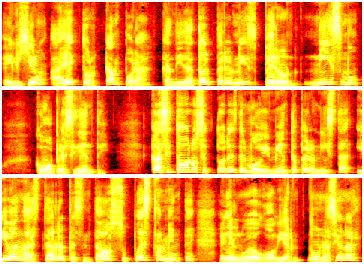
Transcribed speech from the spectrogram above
eligieron a Héctor Cámpora, candidato del peronismo, como presidente. Casi todos los sectores del movimiento peronista iban a estar representados supuestamente en el nuevo gobierno nacional,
